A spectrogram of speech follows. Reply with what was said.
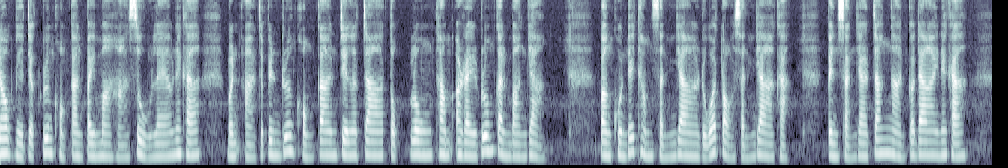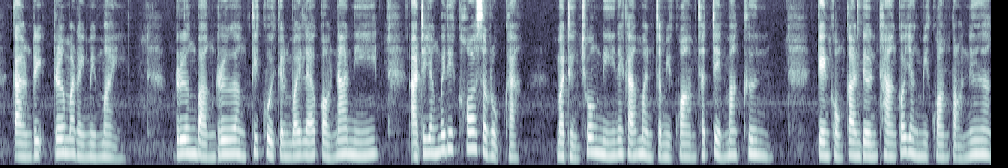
นอกเหนือจากเรื่องของการไปมาหาสู่แล้วนะคะ มันอาจจะเป็นเรื่องของการเจรจาตกลงทำอะไรร่วมกันบางอย่าง บางคนได้ทำสัญญาหรือว่าต่อสัญญาค่ะ เป็นสัญญาจ้างงานก็ได้นะคะ การริเริ่มอะไรใหม่ ๆ เรื่องบางเรื่องที่คุยกันไว้แล้วก่อนหน้านี้ อาจจะยังไม่ได้ข้อสรุปค่ะ มาถึงช่วงนี้นะคะมันจะมีความชัดเจนมากขึ้น เกณฑ์ของการเดินทางก็ยังมีความต่อเนื่อง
